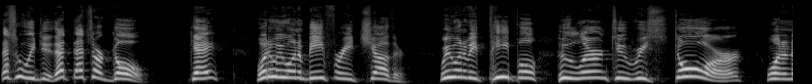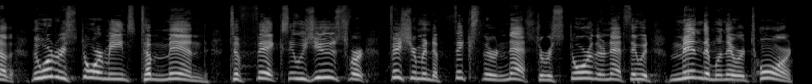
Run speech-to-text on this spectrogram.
That's what we do. That, that's our goal. Okay? What do we want to be for each other? We want to be people who learn to restore one another. The word restore means to mend, to fix. It was used for fishermen to fix their nets, to restore their nets. They would mend them when they were torn.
